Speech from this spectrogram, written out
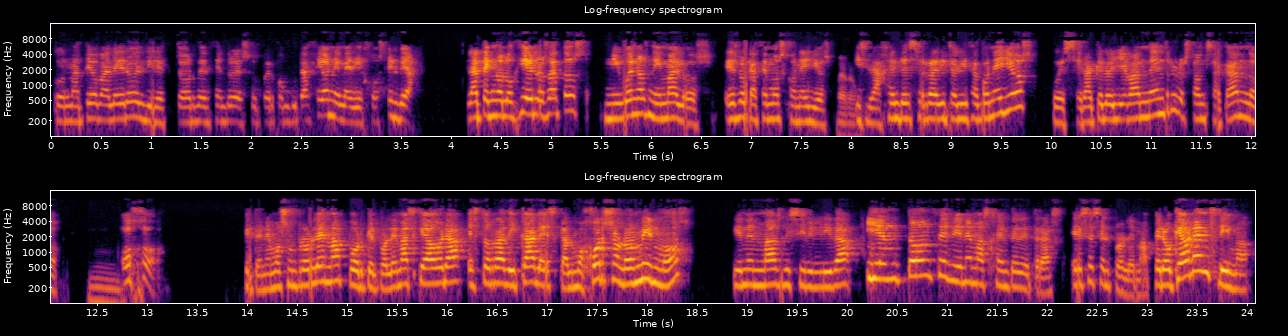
con Mateo Valero, el director del Centro de Supercomputación, y me dijo, Silvia, la tecnología y los datos, ni buenos ni malos, es lo que hacemos con ellos. Y si la gente se radicaliza con ellos, pues será que lo llevan dentro y lo están sacando. Mm. Ojo, que tenemos un problema, porque el problema es que ahora estos radicales, que a lo mejor son los mismos, tienen más visibilidad y entonces viene más gente detrás. Ese es el problema. Pero que ahora encima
